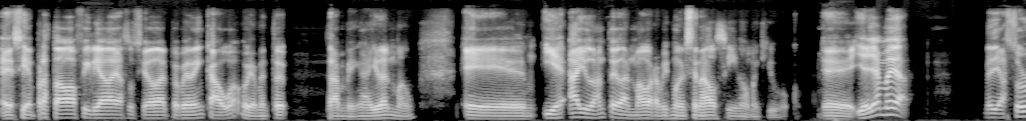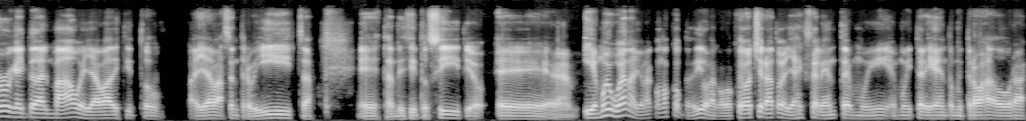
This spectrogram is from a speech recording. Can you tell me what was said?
eh, siempre ha estado afiliada y asociada al PPD en Caguas, obviamente también ahí Dalmau. Eh, y es ayudante de Dalmau ahora mismo en el Senado, si no me equivoco. y ella es media, media surrogate de Dalmau, ella va a distintos allá va a hacer entrevistas, eh, está en distintos sitios. Eh, y es muy buena, yo la conozco, te digo, la conozco de bachillerato, ella es excelente, es muy, es muy inteligente, muy trabajadora,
